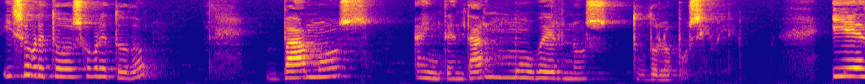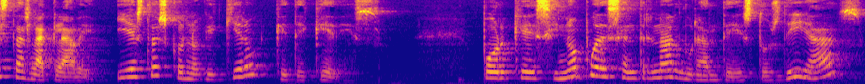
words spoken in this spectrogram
Y sobre todo, sobre todo, vamos a intentar movernos todo lo posible. Y esta es la clave, y esto es con lo que quiero que te quedes. Porque si no puedes entrenar durante estos días,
